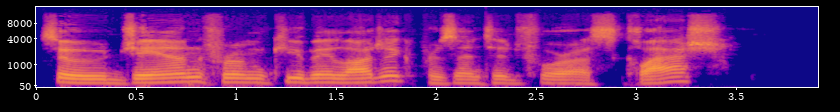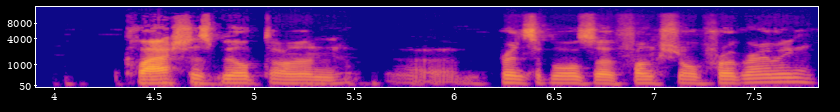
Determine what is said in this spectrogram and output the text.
So Jan from QBayLogic presented for us Clash. Clash is built on uh, principles of functional programming.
